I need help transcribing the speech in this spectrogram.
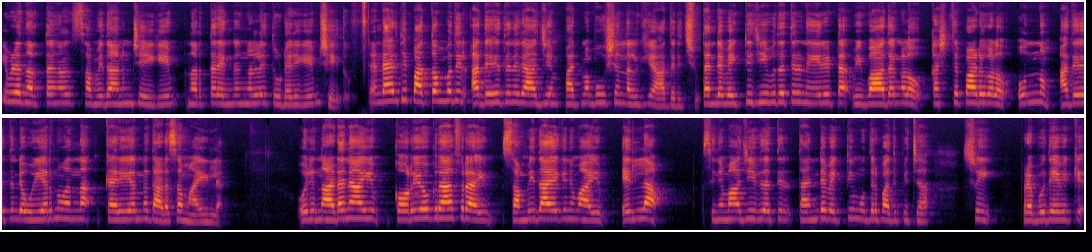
ഇവിടെ നൃത്തങ്ങൾ സംവിധാനം ചെയ്യുകയും നൃത്തരംഗങ്ങളിൽ തുടരുകയും ചെയ്തു. രണ്ടായിരത്തി പത്തൊമ്പതിൽ അദ്ദേഹത്തിന് രാജ്യം പത്മഭൂഷൺ നൽകി ആദരിച്ചു. തന്റെ വ്യക്തി ജീവിതത്തിൽ നേരിട്ട വിവാദങ്ങളോ കഷ്ടപ്പാടുകളോ ഒന്നും അദ്ദേഹത്തിന്റെ ഉയർന്നു വന്ന കരിയറിന് തടസ്സമായില്ല. ഒരു നടനായും കൊറിയോഗ്രാഫറായും സംവിധായകനുമായും എല്ലാം സിനിമാ ജീവിതത്തിൽ തന്റെ വ്യക്തിമുദ്ര പതിപ്പിച്ച ശ്രീ പ്രഭുദേവിക്ക്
